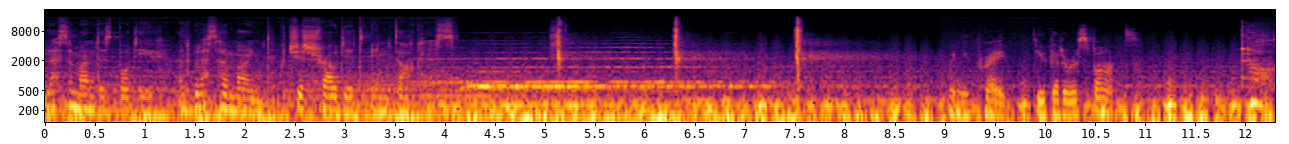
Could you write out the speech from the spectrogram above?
Bless Amanda's body and bless her mind, which is shrouded in darkness. When you pray, do you get a response? Oh,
